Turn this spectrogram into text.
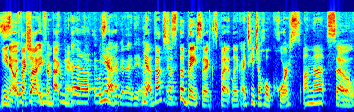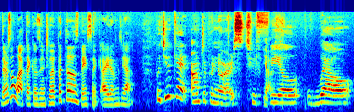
you know, So if I shot you from back from there, there, it was not a good idea. Yeah, that's Yeah. just the basics, but like I teach a whole course on that. So there's a lot that goes into it, but those basic items, yeah. But you get entrepreneurs to Yes. feel well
